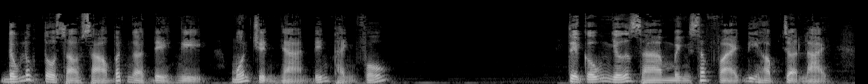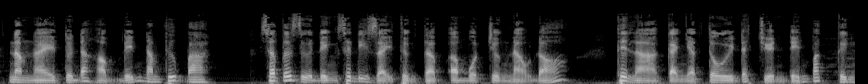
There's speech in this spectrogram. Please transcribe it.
Đúng lúc Tô Sảo Sảo bất ngờ đề nghị, muốn chuyển nhà đến thành phố. Tôi cũng nhớ ra mình sắp phải đi học trở lại. Năm nay tôi đã học đến năm thứ ba. Sắp tới dự định sẽ đi dạy thường tập ở một trường nào đó. Thế là cả nhà tôi đã chuyển đến Bắc Kinh.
